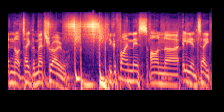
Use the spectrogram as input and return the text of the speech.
Better not take the metro. You can find this on uh, Ilian Tape.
